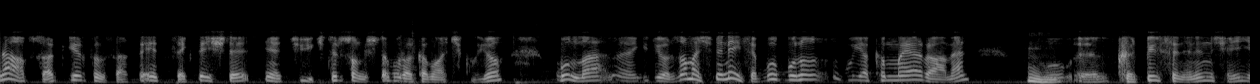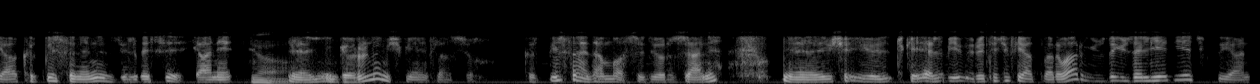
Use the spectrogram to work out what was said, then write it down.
ne yapsak, yırtınsak da etsek de işte e, TÜİK'tir sonuçta bu rakamı açıklıyor. Bununla e, gidiyoruz ama şimdi neyse bu bunu bu yakınmaya rağmen Hı hı. bu e, 41 senenin şeyi ya 41 senenin zirvesi yani Ya. e, görülmemiş bir enflasyon. 41 seneden bahsediyoruz yani. E, şey, e, tüke- bir üretici fiyatları var. %157'ye çıktı yani.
